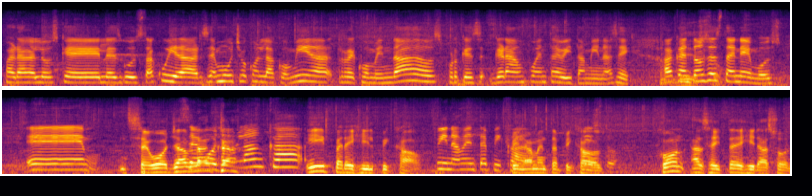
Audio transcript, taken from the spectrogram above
Para los que les gusta cuidarse mucho con la comida, recomendados porque es gran fuente de vitamina C. Acá Listo. entonces tenemos eh, Cebolla, cebolla blanca, y perejil picado. finamente picado. Finamente picado. Listo. Con aceite de girasol.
